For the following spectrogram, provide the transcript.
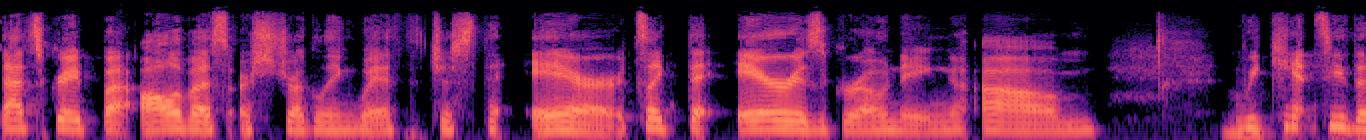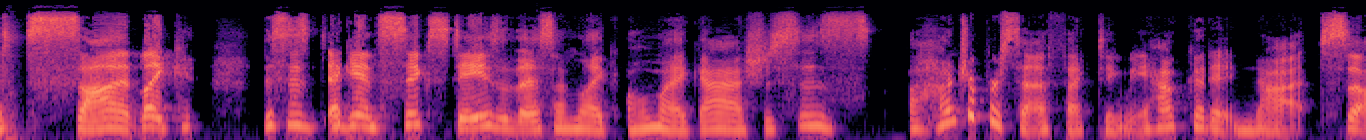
that's great. But all of us are struggling with just the air. It's like the air is groaning. Um, we mm. can't see the sun. Like this is again six days of this. I'm like, oh my gosh, this is 100% affecting me. How could it not? So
